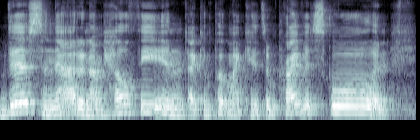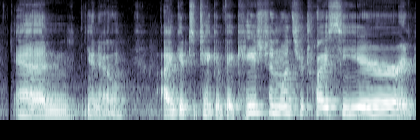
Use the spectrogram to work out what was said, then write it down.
this and that and i'm healthy and i can put my kids in private school and and you know I get to take a vacation once or twice a year. And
